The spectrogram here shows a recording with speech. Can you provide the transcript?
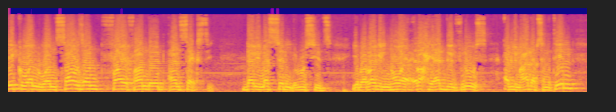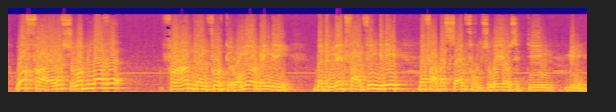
equal 1560 ده بيمثل ال proceeds. يبقى الراجل إن هو راح يقدم الفلوس قبل ميعادها بسنتين وفر على نفسه مبلغ 440 440 جنيه. بدل ما يدفع 2000 جنيه دفع بس 1560 جنيه.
